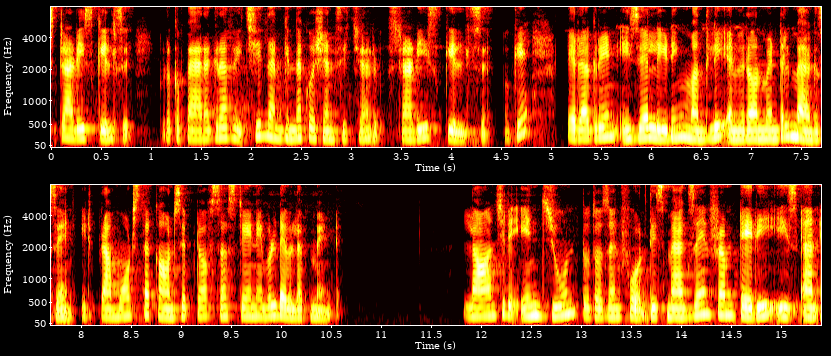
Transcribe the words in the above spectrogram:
స్టడీ స్కిల్స్ ఇక్కడ ఒక పారాగ్రాఫ్ ఇచ్చి దాని కింద క్వశ్చన్స్ ఇచ్చారు. Study skills okay TerraGreen is a leading monthly environmental magazine it promotes the concept of sustainable development launched in June two thousand four this magazine from TERI is an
